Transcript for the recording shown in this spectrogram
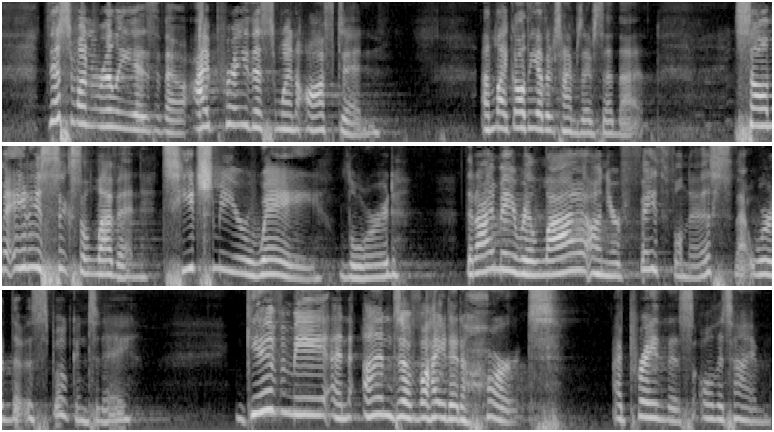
this one really is, though. I pray this one often, unlike all the other times I've said that. Psalm 86 11. Teach me your way, Lord, that I may rely on your faithfulness, that word that was spoken today. Give me an undivided heart. I pray this all the time.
